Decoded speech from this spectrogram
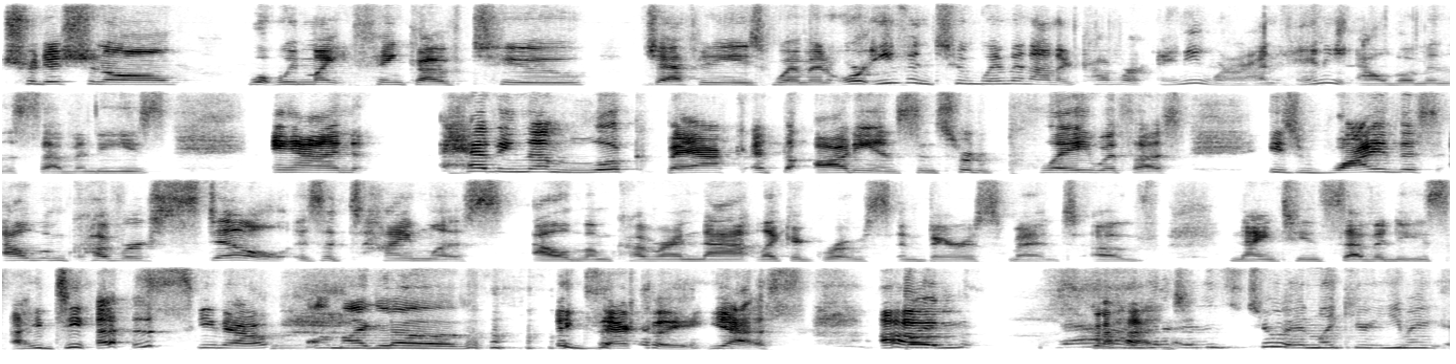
traditional, what we might think of to Japanese women, or even two women on a cover anywhere on any album in the 70s, and having them look back at the audience and sort of play with us is why this album cover still is a timeless album cover and not like a gross embarrassment of 1970s ideas you know? Oh my glove. Exactly yes. Um yeah, yeah it's true and like you you make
